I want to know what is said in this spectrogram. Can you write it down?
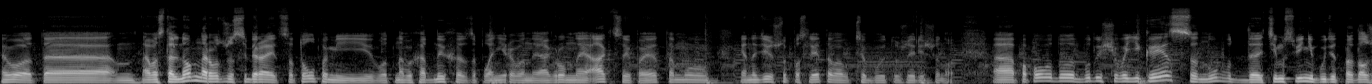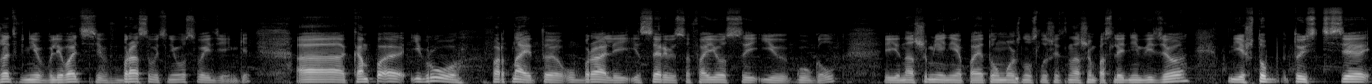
Вот. А, а в остальном народ же собирается толпами, и вот на выходных запланированы огромные акции, поэтому я надеюсь, что после этого все будет уже решено. А по поводу будущего ЕГС, ну, да, Тим Свини будет продолжать в не вливать, вбрасывать в него свои деньги. А, комп... Игру Fortnite э, убрали из сервисов iOS и Google. И наше мнение по этому можно услышать в нашем последнем видео. И что, то есть, э,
